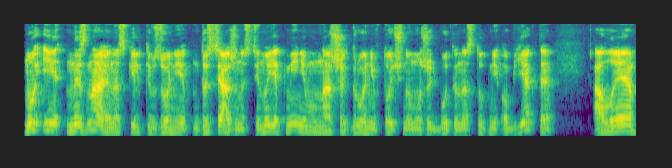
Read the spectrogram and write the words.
Ну і не знаю наскільки в зоні досяжності. Ну, як мінімум, наших дронів точно можуть бути наступні об'єкти, але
